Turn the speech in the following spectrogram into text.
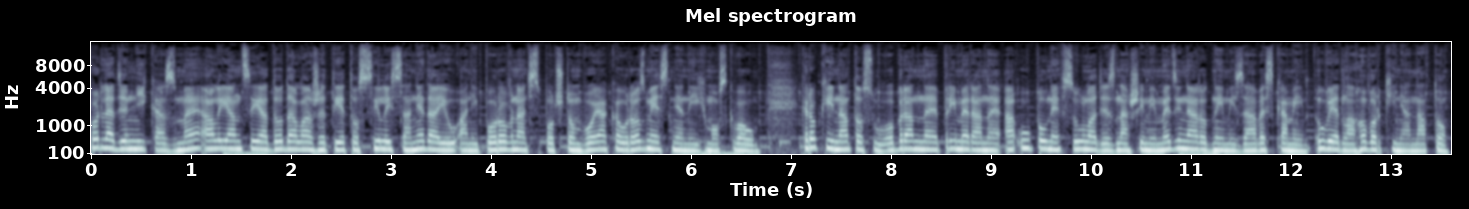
Podľa denníka ZME aliancia dodala, že tieto sily sa nedajú ani porovnať s počtom vojakov rozmiestnených Moskvou. Kroky NATO sú obranné, primerané a úplne v súlade s našimi medzinárodnými záväzkami, uviedla hovorkyňa NATO.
